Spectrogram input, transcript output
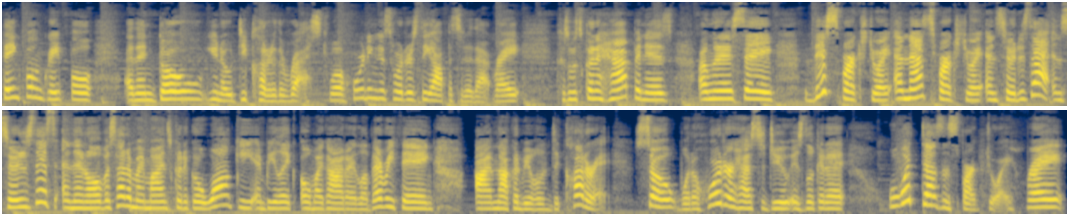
thankful and grateful and then go, you know, declutter the rest. Well, hoarding disorder is the opposite of that, right? Because what's going to happen is I'm going to say this sparks joy and that sparks joy and so does that and so does this. And then all of a sudden my mind's going to go wonky and be like, oh my God, I love everything. I'm not going to be able to declutter it. So what a hoarder has to do is look at it. Well, what doesn't spark joy, right?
